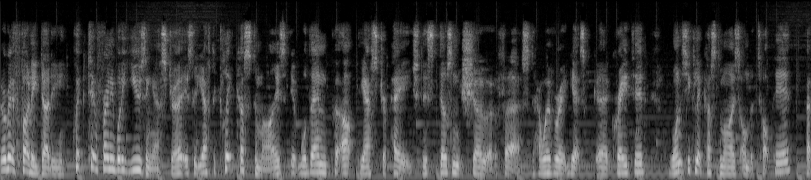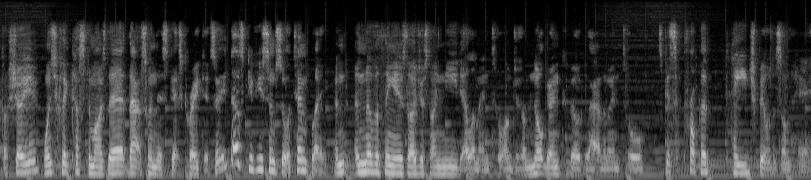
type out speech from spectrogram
they're a bit fuddy-duddy. Quick tip for anybody using Astra is that you have to click customize, it will then put up the Astra page. This doesn't show at first, however it gets uh, created. Once you click customize on the top here, in fact I'll show you, once you click customize there, that's when this gets created. So it does give you some sort of template. And another thing is I just, I need Elementor. I'm just, I'm not going to build without Elementor. Let's get some proper page builders on here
